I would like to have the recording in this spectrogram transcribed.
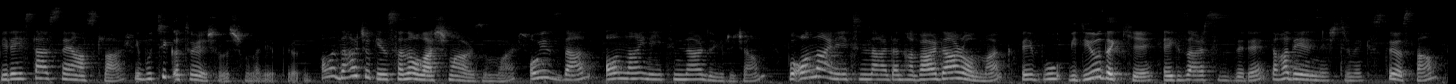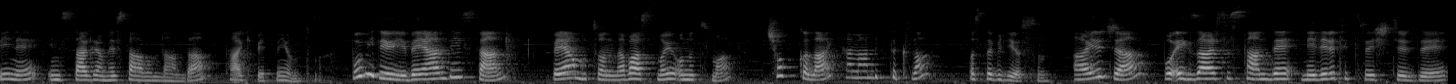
bireysel seanslar ve butik atölye çalışmaları yapıyordum. Ama daha çok insana ulaşma arzum var. O yüzden online eğitimler duyuracağım. Bu online eğitimlerden haberdar olmak ve bu videodaki egzersizleri daha derinleştirmek istiyorsan beni Instagram hesabımdan da takip etmeyi unutma. Bu videoyu beğendiysen beğen butonuna basmayı unutma. Çok kolay hemen bir tıkla basabiliyorsun. Ayrıca bu egzersiz sende neleri titreştirdi,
